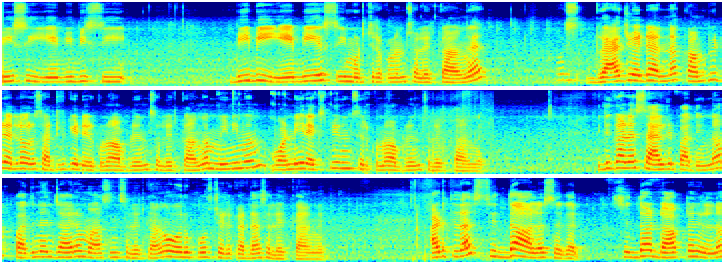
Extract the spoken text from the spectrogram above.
பிசிஏ பிபிசி பிபிஏ பிஎஸ்சி முடிச்சிருக்கணும்னு சொல்லியிருக்காங்க கிராஜுவேட்டாக இருந்தால் கம்ப்யூட்டரில் ஒரு சர்டிஃபிகேட் இருக்கணும் அப்படின்னு சொல்லியிருக்காங்க மினிமம் ஒன் இயர் எக்ஸ்பீரியன்ஸ் இருக்கணும் அப்படின்னு சொல்லியிருக்காங்க இதுக்கான சேலரி பார்த்தீங்கன்னா பதினஞ்சாயிரம் மாதம்னு சொல்லியிருக்காங்க ஒரு போஸ்ட் எடுக்கிறதா சொல்லியிருக்காங்க அடுத்ததாக சித்த ஆலோசகர். சித்தா டாக்டர் இல்லைனா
